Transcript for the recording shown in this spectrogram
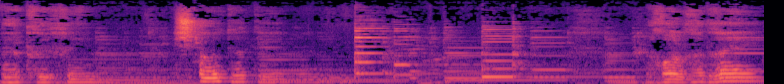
והכריכים, Rol Radre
